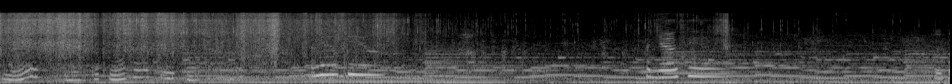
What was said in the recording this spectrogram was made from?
네, 오늘도 영상을 찍겠습니다. 안녕하세요. 안녕하세요. 여보?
